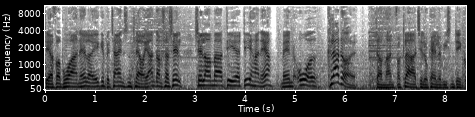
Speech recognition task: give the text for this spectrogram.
Derfor bruger han heller ikke betegnelsen klaverjant om sig selv, selvom at det er det, han er, men ordet klatøje som han forklarer til lokalavisen.dk.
